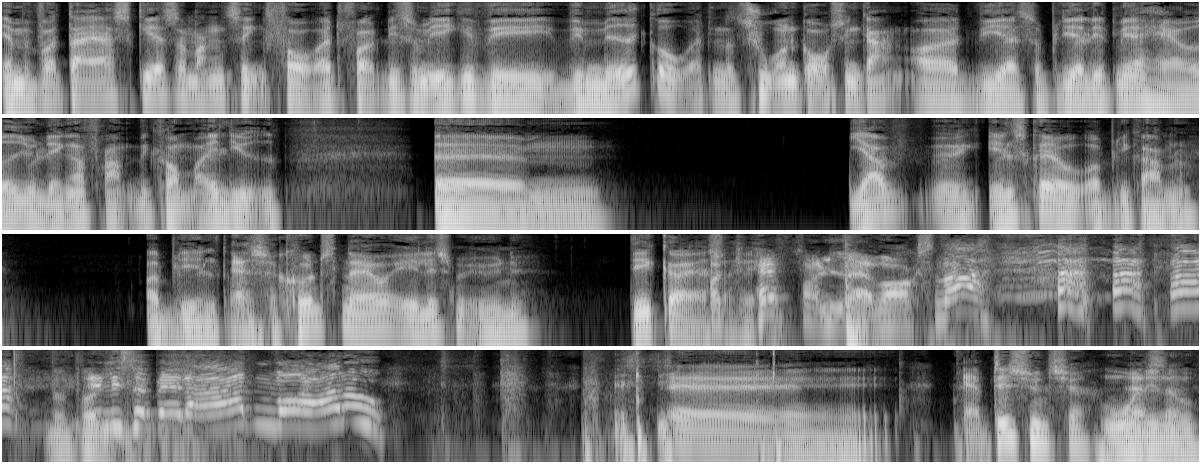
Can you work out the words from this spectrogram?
Jamen, der er, sker så mange ting for, at folk ligesom ikke vil, vil medgå, at naturen går sin gang, og at vi altså bliver lidt mere havet, jo længere frem vi kommer i livet. Øh, jeg øh, elsker jo at blive gammel og blive ældre. Altså, kunsten er jo at ældes med øne. Det gør jeg så Og kæft, hvor lyder jeg voksen, hva'? På- Elisabeth Arden, hvor er du? øh, ja, det synes jeg. Rolig nu.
